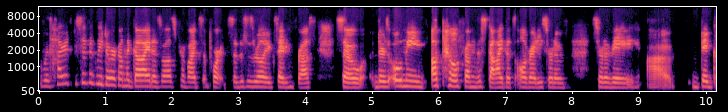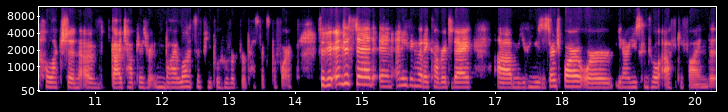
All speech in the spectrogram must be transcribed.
was hired specifically to work on the guide as well as provide support. So this is really exciting for us. So there's only uphill from this guide that's already sort of sort of a uh, big collection of guide chapters written by lots of people who worked for Pressbooks before. So if you're interested in anything that I covered today, um, you can use the search bar or you know use Control F to find the,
